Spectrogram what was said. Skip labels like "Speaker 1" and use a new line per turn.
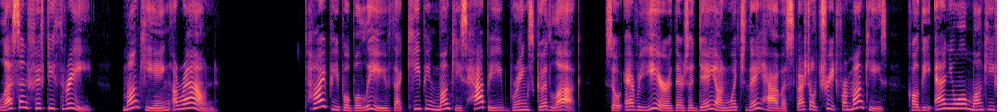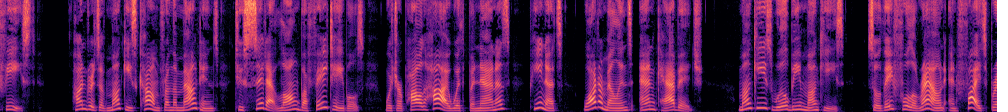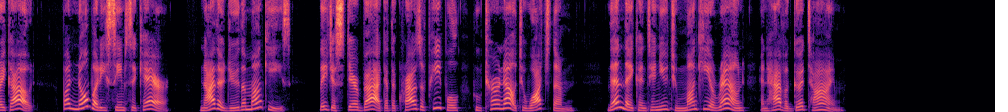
Lesson 53 Monkeying Around. Thai people believe that keeping monkeys happy brings good luck. So every year there's a day on which they have a special treat for monkeys called the annual Monkey Feast. Hundreds of monkeys come from the mountains to sit at long buffet tables, which are piled high with bananas, peanuts, watermelons, and cabbage. Monkeys will be monkeys, so they fool around and fights break out. But nobody seems to care. Neither do the monkeys. They just stare back at the crowds of people who turn out to watch them. Then they continue to monkey around and have a good time.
